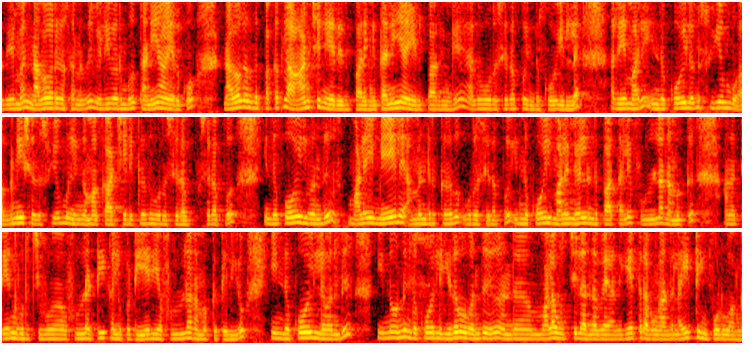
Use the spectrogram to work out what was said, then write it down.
அதே மாதிரி நவகிரக சன்னதி வெளிவரும்போது தனியாக இருக்கும். நவகிரக பக்கத்தில் ஆஞ்சநேயர் இருப்பாருங்க தனியாக இருப்பாருங்க அது ஒரு சிறப்பு இந்த கோயிலில். அதே மாதிரி இந்த கோயில் வந்து சுயம்பு அக்னீஸ்வரர் சுயம்பு லிங்கமாக காட்சி அளிக்கிறது ஒரு சிறப்பு சிறப்பு. இந்த கோயில் வந்து மலை மேலே அமர்ந்திருக்கிறது ஒரு சிறப்பு. இந்த கோயில் மலை மேலேருந்து பார்த்தாலே ஃபுல்லாக நமக்கு அந்த தேன்குறிச்சி ஃபுல்லாக டீ கல்லுப்பட்டி ஏரியா ஃபுல்லாக நமக்கு தெரியும். இந்த கோயிலில் வந்து இன்னொன்று இந்த கோயிலில் இரவு வந்து அந்த மலை உச்சியில் அந்த ஏற்றுறவங்க அந்த லைட்டிங் போடுவாங்க.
